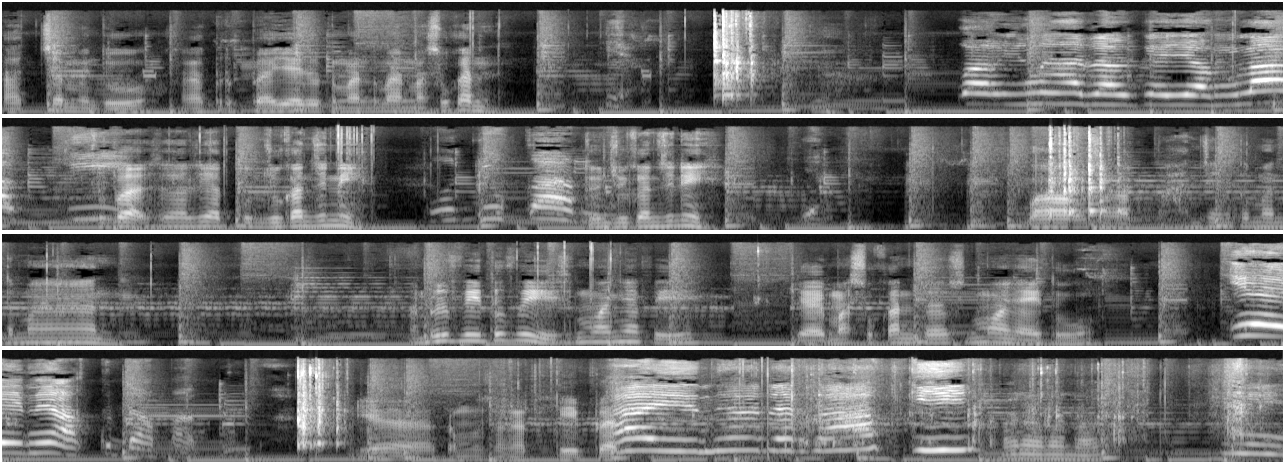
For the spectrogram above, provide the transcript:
tajam itu sangat berbahaya itu teman-teman masukkan coba saya lihat tunjukkan sini Tunjukkan. tunjukkan sini Ya. wow sangat panjang teman-teman ambil V itu V semuanya V ya masukkan ke semuanya itu Ya ini aku dapat. ya kamu sangat hebat Ah ini ada lagi. mana mana Nih.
